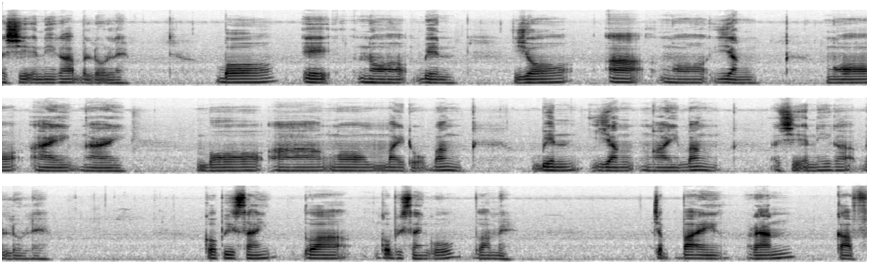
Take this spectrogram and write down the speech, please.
အရှိအနီကဘယ်လိုလဲဘောเอนอเป็นยออางอยั เป็นยังไงบ้างอาชีอันี้ก็บลูเลยก็พิสัยตัวก็พิสัยกูตัวเมจะไปร้านกาแฟ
